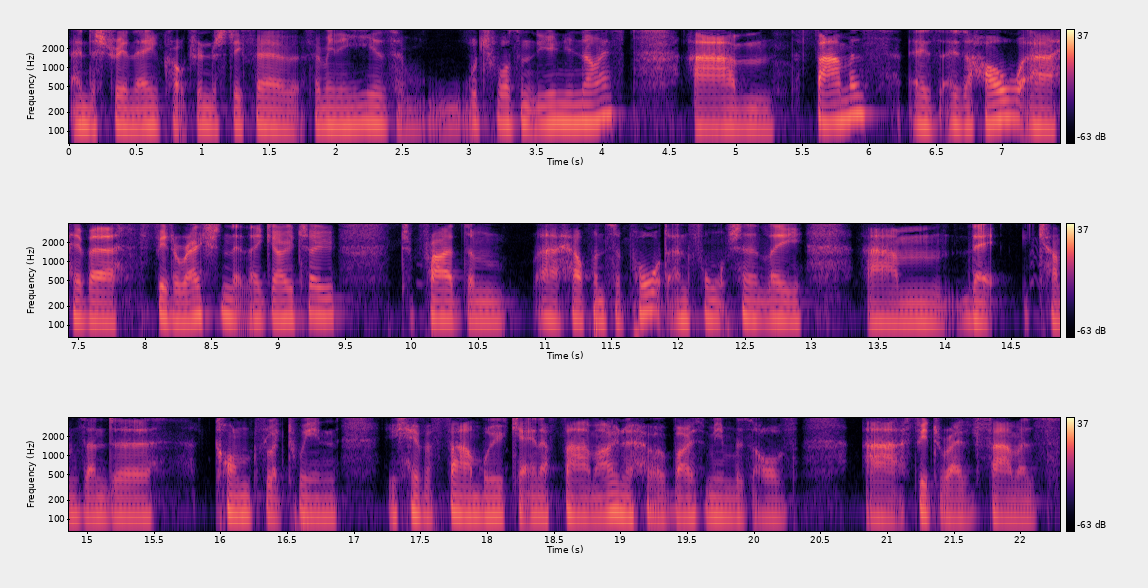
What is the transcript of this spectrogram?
industry and the agriculture industry for, for many years, which wasn't unionised. Um, farmers, as as a whole, uh, have a federation that they go to to provide them uh, help and support. Unfortunately, um, that comes under conflict when you have a farm worker and a farm owner who are both members of uh, federated farmers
